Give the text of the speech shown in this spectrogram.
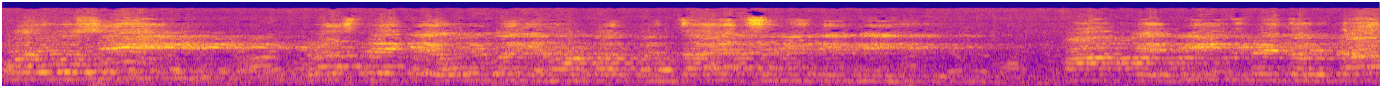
और उसी रास्ते के ऊपर यहाँ पर पंचायत समिति भी आपके बीच में जब जा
